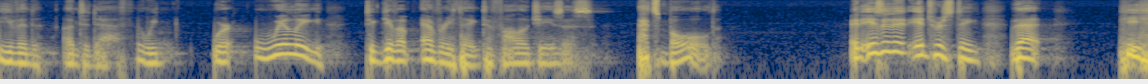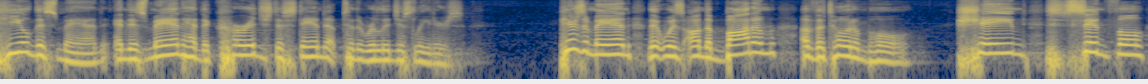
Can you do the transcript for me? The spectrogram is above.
even unto death. We, we're willing to give up everything to follow Jesus. That's bold. And isn't it interesting that he healed this man, and this man had the courage to stand up to the religious leaders? Here's a man that was on the bottom of the totem pole, shamed, sinful,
